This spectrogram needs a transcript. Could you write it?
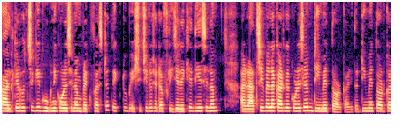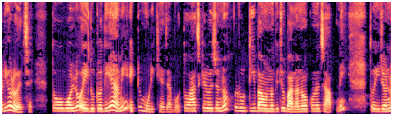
কালকের হচ্ছে গিয়ে ঘুগনি করেছিলাম ব্রেকফাস্টে তো একটু বেশি ছিল, সেটা ফ্রিজে রেখে দিয়েছিলাম। আর রাত্রিবেলা কালকে করেছিলাম? ডিমের তরকারি। তো ডিমের তরকারিও রয়েছে। তো বলল, এই দুটো দিয়ে আমি একটু মুড়ি খেয়ে যাব। তো আজকের ওই জন্য রুটি বা অন্য কিছু বানানোর কোনো চাপ নেই। তো এই জন্য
